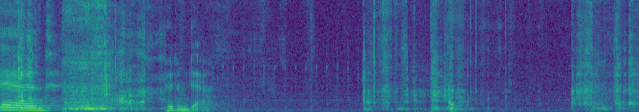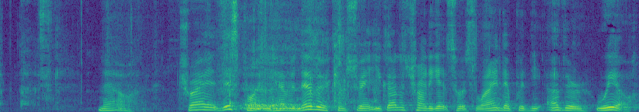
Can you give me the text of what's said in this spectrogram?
And put them down. Now, try at this point, you have another constraint. you got to try to get so it's lined up with the other wheel.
